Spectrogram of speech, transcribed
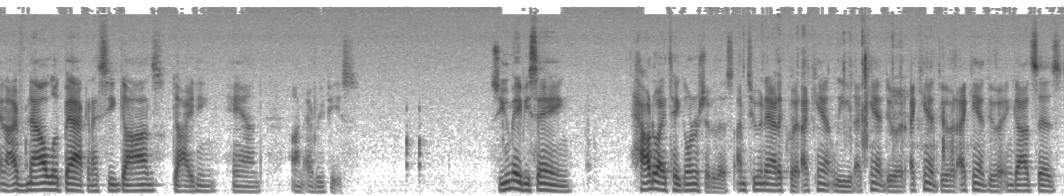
And I've now looked back and I see God's guiding hand on every piece. So you may be saying, How do I take ownership of this? I'm too inadequate. I can't lead. I can't do it. I can't do it. I can't do it. And God says,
